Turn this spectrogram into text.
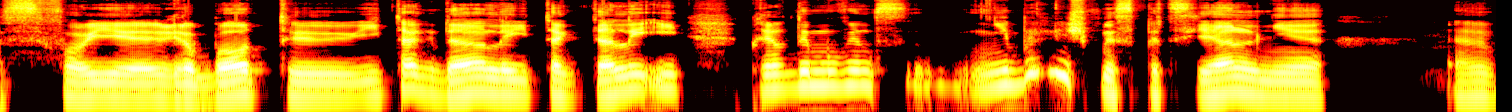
swoje roboty i tak dalej, i tak dalej. I prawdę mówiąc, nie byliśmy specjalnie e,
